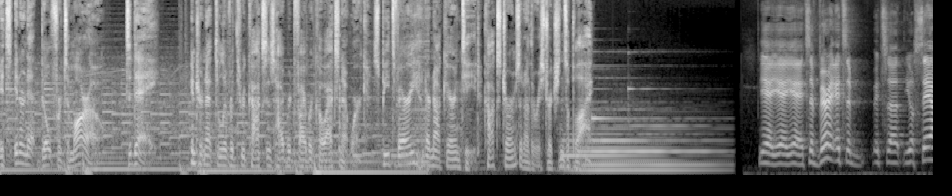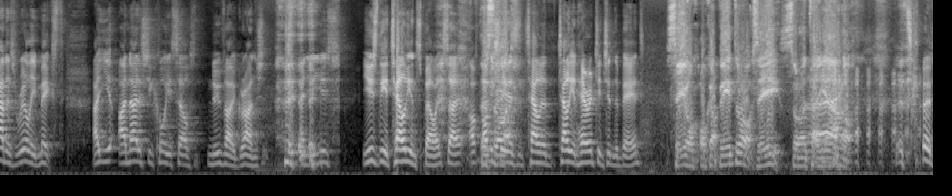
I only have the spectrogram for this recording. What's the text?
It's internet built for tomorrow, today. Internet delivered through Cox's hybrid fiber coax network. Speeds vary and are not guaranteed. Cox terms and other restrictions apply. Yeah, yeah, yeah. It's a very, it's a, it's a. Your sound is really mixed. Uh, you, I noticed you call yourselves Nouveau Grunge, and you use use the Italian spelling. So obviously right. there's Italian Italian heritage in the band. Sì, ho, ho capito, sì, sono italiano. It's good.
